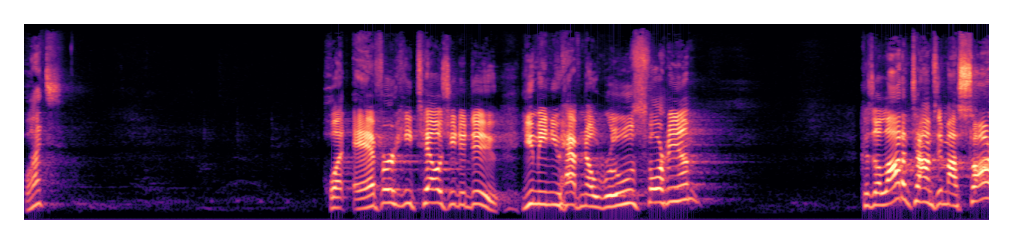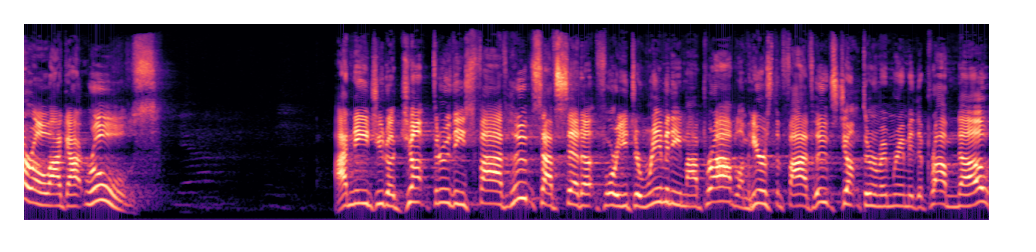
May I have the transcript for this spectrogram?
What? Whatever he tells you to do, you mean you have no rules for him? Because a lot of times in my sorrow, I got rules. I need you to jump through these five hoops I've set up for you to remedy my problem. Here's the five hoops, jump through them and remedy the problem. No,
